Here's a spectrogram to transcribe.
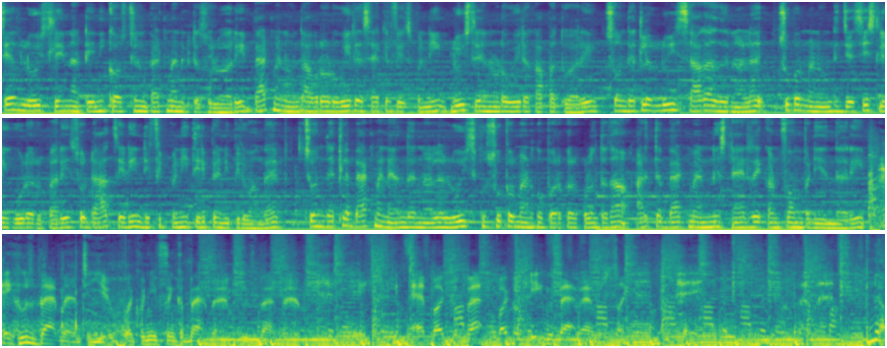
save Lois Lane at any காஸ்ட்னு பேட்மேன் கிட்ட சொல்லுவார். பேட்மேன் வந்து அவரோட உயிரை சாக்ரிஃபைஸ் பண்ணி லூயிஸ் லேனோட உயிரை காப்பாற்றுவார் ஸோ இந்த இடத்துல லூயிஸ் ஆகாததுனால சூப்பர்மேன் வந்து ஜஸ்டிஸ் லீக் கூட இருப்பார் ஸோ டார்க் சைடையும் டிஃபீட் பண்ணி திருப்பி அனுப்பிடுவாங்க ஸோ இந்த இடத்துல பேட்மேன் இறந்ததுனால லூயிஸ்க்கும் சூப்பர்மேனுக்கும் பிறக்கிற குழந்தை தான் அடுத்த பேட்மேன்னு ஸ்னைடரே கன்ஃபார்ம் பண்ணியிருந்தாரு Hey, who's Batman to you? Like when you think of Batman, who's Batman? and Michael, Bat- Michael Keaton was Batman. was like, hey, I'm Batman. No,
